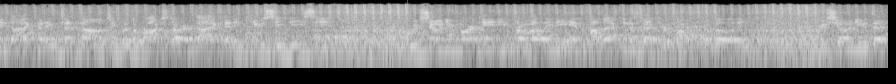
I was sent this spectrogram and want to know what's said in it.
In die cutting technology with the Rockstar of Die Cutting QC-DC. We've shown you Mark Andy Pro LED and how that can affect your profitability. We've shown you that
